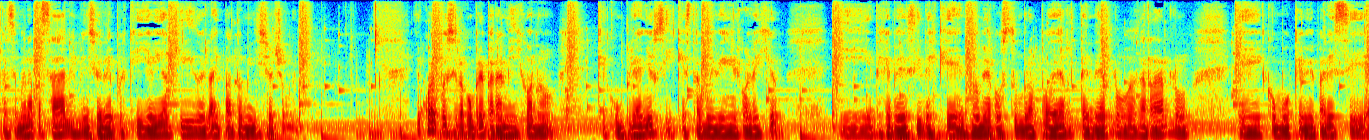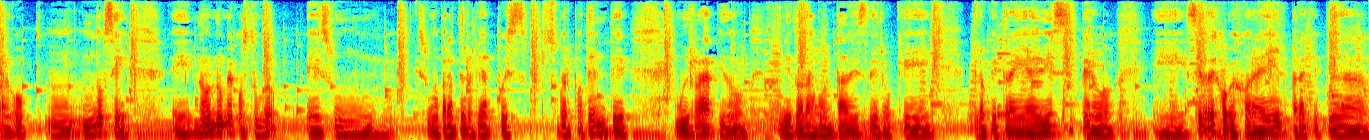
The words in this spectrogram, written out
la semana pasada les mencioné pues que ya había adquirido el iPad 2018 el cual pues se lo compré para mi hijo, ¿no? Que cumple años y que está muy bien en el colegio. Y déjenme decirles que no me acostumbro a poder tenerlo o agarrarlo, eh, como que me parece algo, mm, no sé, eh, no, no me acostumbro. Es un, es un aparato en realidad pues súper potente, muy rápido, tiene todas las bondades de lo que de lo que trae iOS, pero eh, se lo dejo mejor a él para que pueda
